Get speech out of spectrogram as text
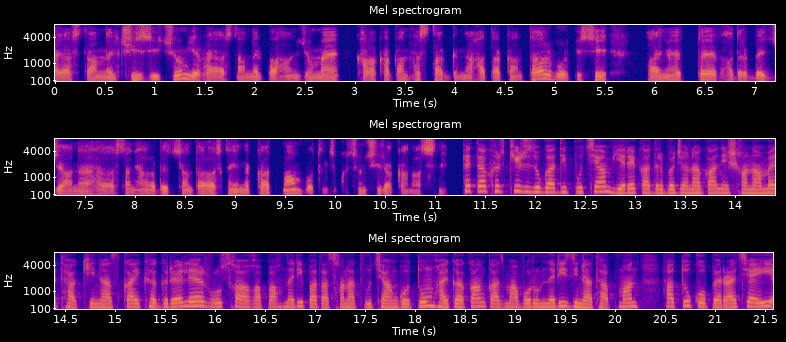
Հայաստանն էլ չի զիջում եւ Հայաստանն էլ պահանջում է քաղաքական հստակ գնահատական տալ, որpիսի այնուհետև Ադրբեջանը Հայաստանի Հանրապետության տարածքների նկատմամբ ոտնձգություն չիրականացնի։ Հետաքրքիր զուգադիպությամբ երեք ադրբեջանական իշխանամետ Հակին Ասկայքը գրել է ռուս խաղաղապահների պատասխանատվության գոտում հայկական կազմավորումների զինաթափման հատուկ օպերացիայի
